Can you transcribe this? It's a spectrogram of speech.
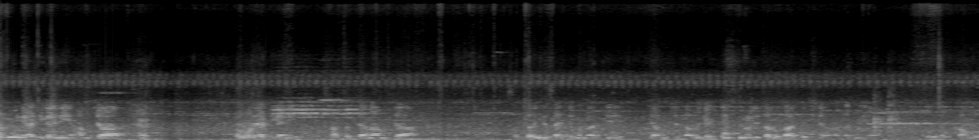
म्हणून या ठिकाणी आमच्या बरोबर या ठिकाणी सातत्यानं आमच्या सप्तरंगी साहित्य मंडळाचे जे आमचे तालुक्याचे विरोधी तालुका अध्यक्ष आदरणीय गौतम कांबळे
